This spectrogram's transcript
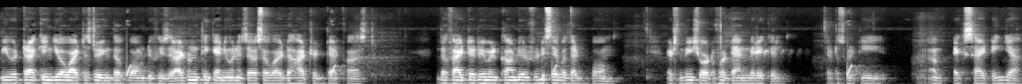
We were tracking your vitals during the bomb diffuser. I don't think anyone has ever survived a heart rate that fast. The fact that you remained calm enough to disable that bomb. It's nothing short of a damn miracle. That was pretty um, exciting. Yeah,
